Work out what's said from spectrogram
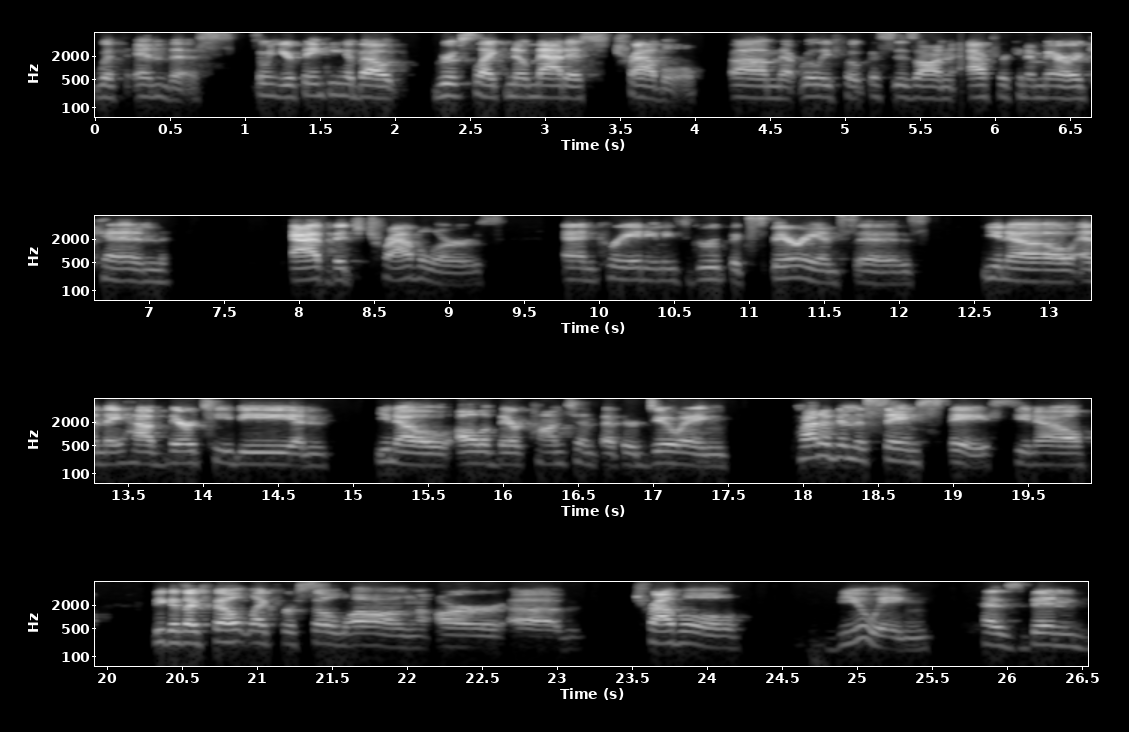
within this. So when you're thinking about groups like Nomadness Travel, um, that really focuses on African American avid travelers and creating these group experiences, you know, and they have their TV and, you know, all of their content that they're doing kind of in the same space, you know, because I felt like for so long our um, travel viewing has been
